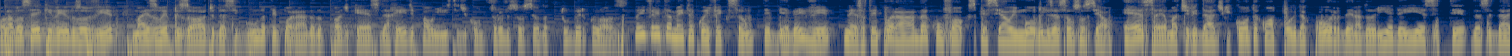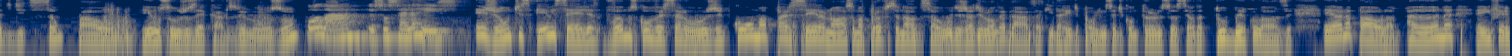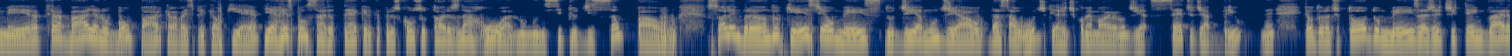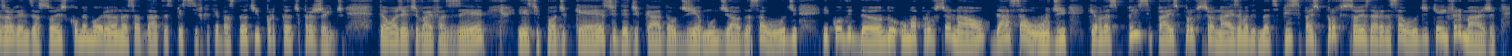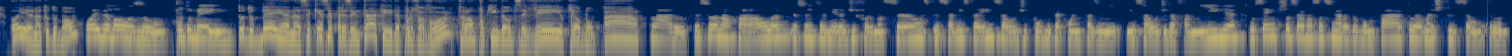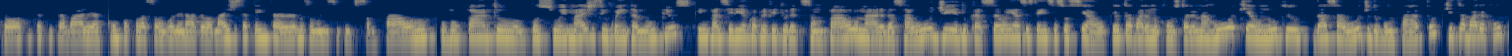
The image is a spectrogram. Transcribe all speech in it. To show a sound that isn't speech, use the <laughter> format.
Olá você que veio nos ouvir, mais um episódio da segunda temporada do podcast da Rede Paulista de Controle Social da Tuberculose. No enfrentamento com a infecção TB-HIV, nessa temporada com foco especial em mobilização social. Essa é uma atividade que conta com o apoio da Coordenadoria de IST da cidade de São Paulo. Eu sou José Carlos Veloso. Olá, eu sou Célia Reis. E juntos, eu e Célia, vamos conversar hoje com uma parceira nossa, uma profissional de saúde já de longa data, aqui da Rede Paulista de Controle Social da Tuberculose. É Ana Paula. A Ana é enfermeira, trabalha no Bom Par, que ela vai explicar o que é, e é responsável técnica pelos consultórios na rua, no município de São Paulo. Só lembrando que este é o mês do Dia Mundial da Saúde, que a gente comemora no dia 7 de abril, né? Então, durante todo o mês, a gente tem várias organizações comemorando essa data específica que é bastante importante para a gente. Então, a gente vai fazer este podcast dedicado ao Dia Mundial da Saúde e convidando uma profissional da saúde, que é uma das principais profissionais, é uma das principais profissões da área da saúde, que é a enfermagem. Oi, Ana, tudo bom? Oi, Veloso, tudo bem? Tudo bem, Ana? Você quer se apresentar, querida, por favor? Falar um pouquinho de onde você veio, o que é o Bom Par? Claro, eu sou Ana Paula, eu sou enfermeira de formação, especialista em saúde pública com ênfase em saúde da família. O Centro Social Nossa Senhora do Bom Parto é uma instituição filantrópica que trabalha com população vulnerável há mais de 70 anos no município de São Paulo. O Bom Parto possui mais de 50 núcleos, em parceria com a Prefeitura de São Paulo na área da saúde, educação e assistência social. Eu trabalho no consultório na rua, que é o núcleo da saúde do Bom Parto, que trabalha com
